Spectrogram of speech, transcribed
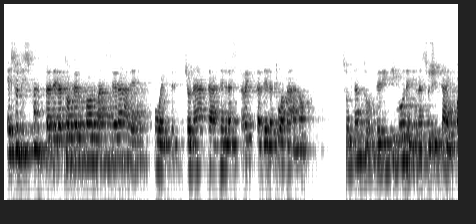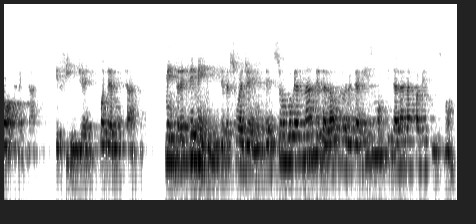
è soddisfatta della tua performance serale o è imprigionata nella stretta della tua mano, soltanto per il timore di una società ipocrita che finge modernità, mentre le menti della sua gente sono governate dall'autoritarismo e dall'analfabetismo?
